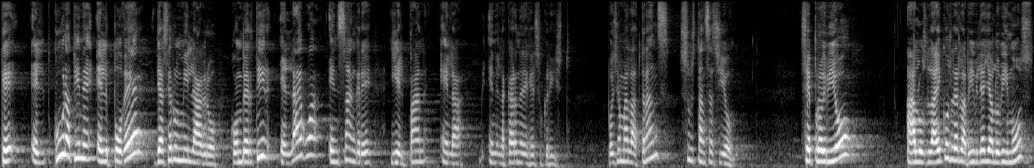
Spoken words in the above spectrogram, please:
que el cura tiene el poder de hacer un milagro, convertir el agua en sangre y el pan en la, en la carne de Jesucristo. Pues se llama la transubstanciación. Se prohibió a los laicos leer la Biblia, ya lo vimos.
